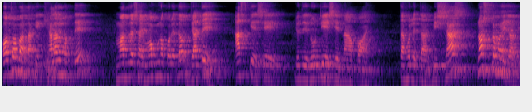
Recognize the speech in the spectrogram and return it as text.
অথবা তাকে খেলার মধ্যে মাদ্রাসায় মগ্ন করে দাও, যাতে আজকে সে যদি রুটি এসে না পায়, তাহলে তার বিশ্বাস নষ্ট হয়ে যাবে।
